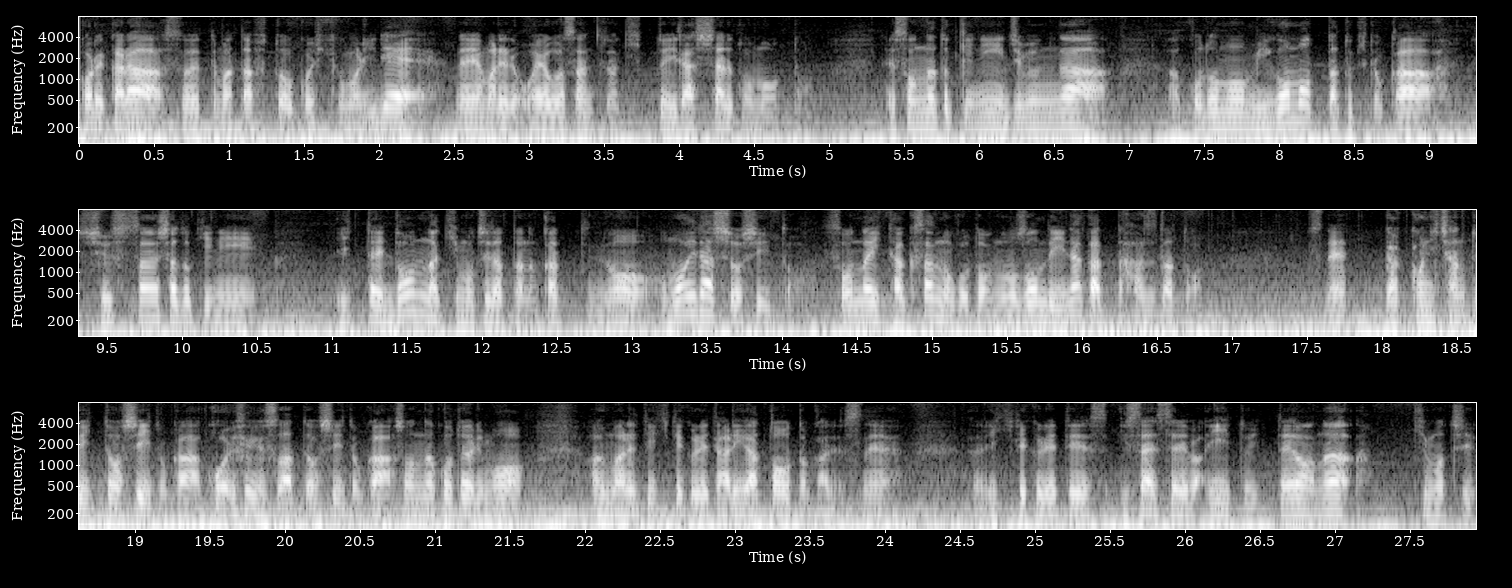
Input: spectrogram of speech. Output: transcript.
これからそうやってまた不登校引きこもりで悩まれる親御さんっていうのはきっといらっしゃると思うとでそんな時に自分が子供を身ごもった時とか出産した時に一体どんな気持ちだったのかっていうのを思い出してほしいと。そんなにたくさんのことを望んでいなかったはずだと。ですね。学校にちゃんと行ってほしいとかこういうふうに育ってほしいとかそんなことよりも生まれてきてくれてありがとうとかですね。生きてくれていさえすればいいといったような気持ち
